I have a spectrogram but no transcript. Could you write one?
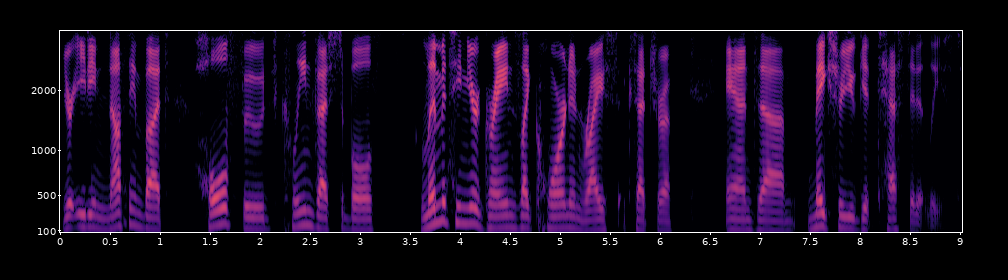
You're eating nothing but whole foods, clean vegetables, limiting your grains like corn and rice, etc., and um, make sure you get tested at least.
